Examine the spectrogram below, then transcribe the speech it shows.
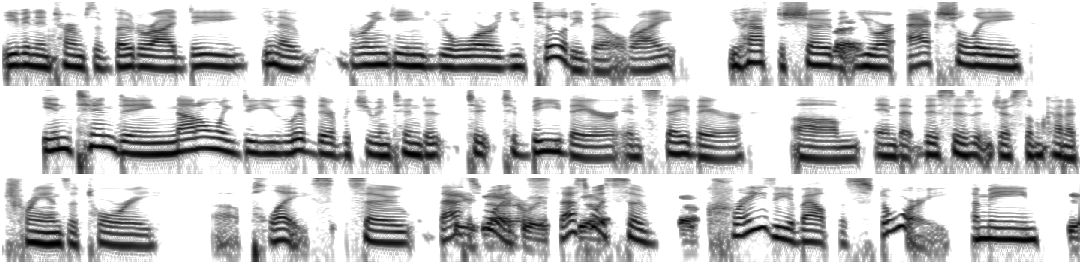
even in terms of voter ID, you know, bringing your utility bill, right? You have to show right. that you are actually intending not only do you live there, but you intend to, to, to be there and stay there, um, and that this isn't just some kind of transitory uh, place. So that's exactly. what's that's yeah. what's so yeah. crazy about the story. I mean, yeah,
